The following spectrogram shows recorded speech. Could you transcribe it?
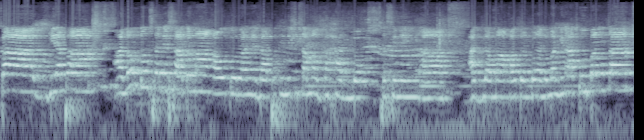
kag ginapa anong tong sa Diyos sa ating mga kauturan na dapat hindi kita magkahadlok sa sining ah, adlaw mga kauturan. Kung ano man ginaatubang ta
